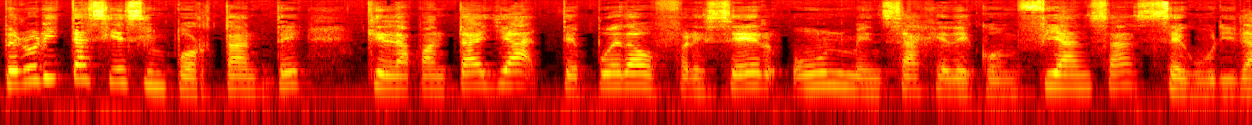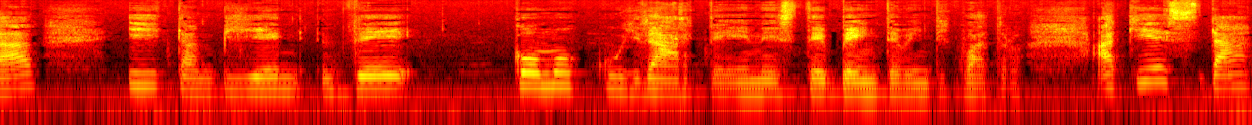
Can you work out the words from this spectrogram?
Pero ahorita sí es importante que la pantalla te pueda ofrecer un mensaje de confianza, seguridad y también de cómo cuidarte en este 2024. Aquí está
